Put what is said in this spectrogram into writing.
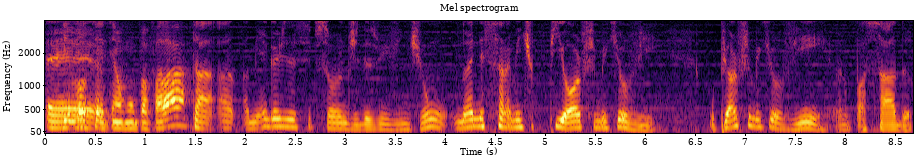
E É, você, tem algum pra falar? Tá, a, a minha grande decepção de 2021 não é necessariamente o pior filme que eu vi. O pior filme que eu vi ano passado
